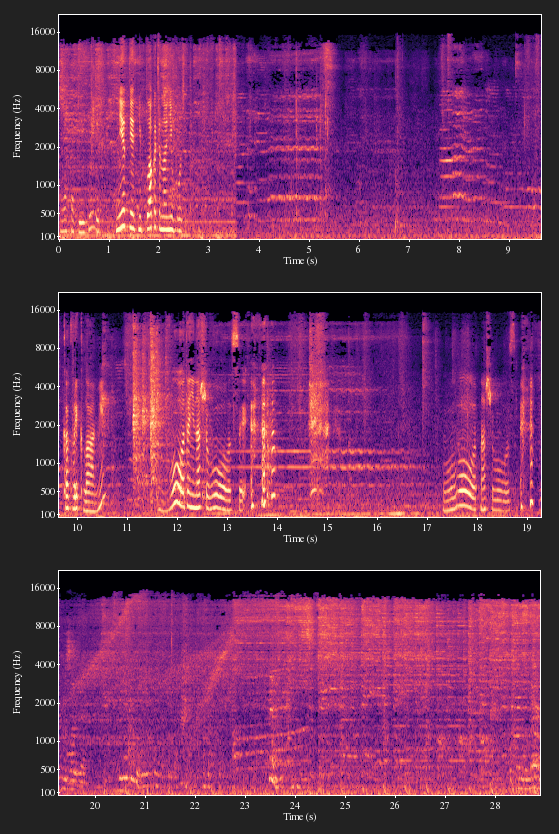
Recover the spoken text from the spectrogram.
Плакать не будет? Нет, нет, не плакать она не будет. Как в рекламе. Вот они, наши волосы. Вот наши волосы. 그러면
